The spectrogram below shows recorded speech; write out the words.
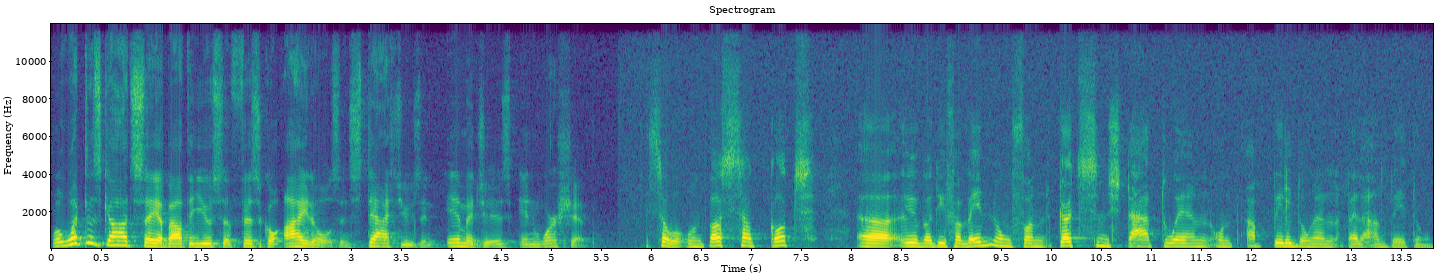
Well, what does God say about the use of physical idols and statues and images in worship? So, und was sagt Gott äh, über die Verwendung von Götzen, Statuen und Abbildungen bei der Anbetung?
